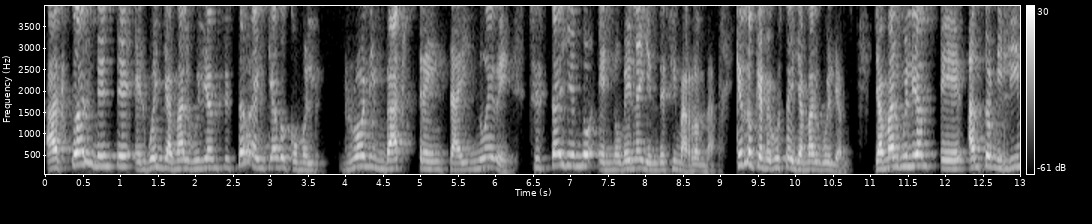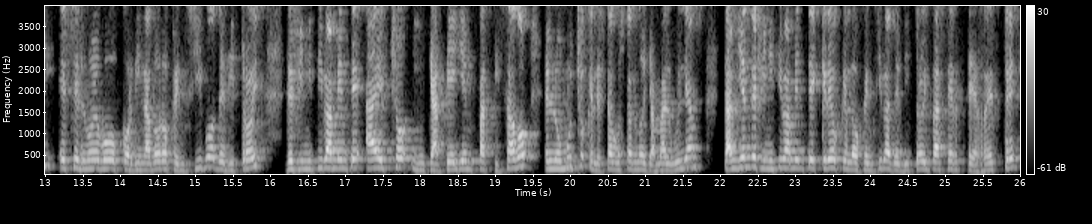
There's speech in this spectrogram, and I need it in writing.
Actualmente el buen Jamal Williams está rankeado como el running back 39. Se está yendo en novena y en décima ronda. ¿Qué es lo que me gusta de Jamal Williams? Jamal Williams, eh, Anthony Lynn es el nuevo coordinador ofensivo de Detroit. Definitivamente ha hecho hincapié y enfatizado en lo mucho que le está gustando Jamal Williams. También definitivamente creo que la ofensiva de Detroit va a ser terrestre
